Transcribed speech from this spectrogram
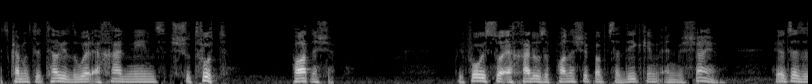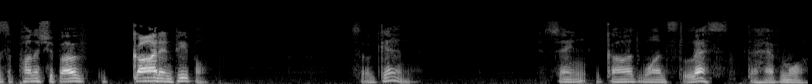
it's coming to tell you the word echad means shutfut, partnership. Before we saw echad was a partnership of tzaddikim and mishayim. Here it says it's a partnership of God and people. So again, it's saying God wants less to have more.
